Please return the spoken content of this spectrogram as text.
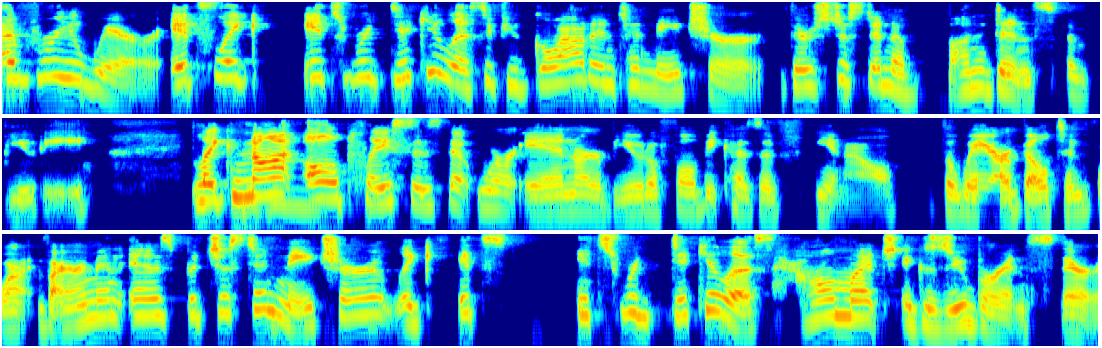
everywhere. It's like it's ridiculous if you go out into nature, there's just an abundance of beauty. Like not Mhm. all places that we're in are beautiful because of, you know, the way our built environment is, but just in nature, like it's it's ridiculous how much exuberance there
